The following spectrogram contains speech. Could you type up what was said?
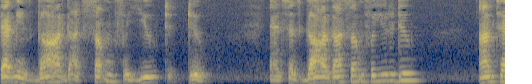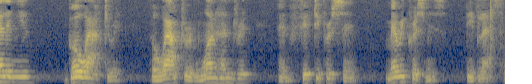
that means God got something for you to do. And since God got something for you to do, I'm telling you, go after it. Go after it 150%. Merry Christmas. Be blessed.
